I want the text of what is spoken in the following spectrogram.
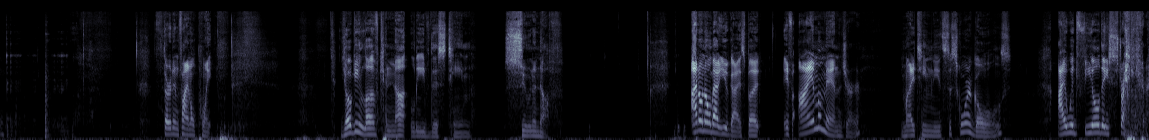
Okay. Third and final point. Jogi Löw cannot leave this team soon enough. I don't know about you guys, but if I am a manager, my team needs to score goals. I would field a striker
